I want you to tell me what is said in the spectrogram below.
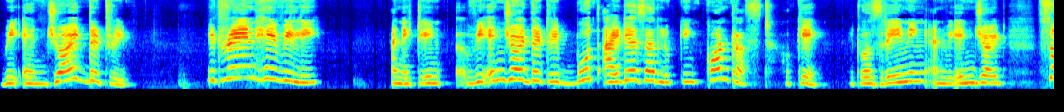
We enjoyed the trip. It rained heavily. And it in, we enjoyed the trip. Both ideas are looking contrast okay? It was raining and we enjoyed so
